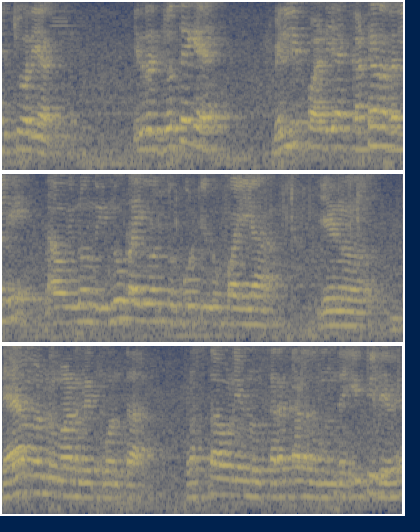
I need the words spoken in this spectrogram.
ಹೆಚ್ಚುವರಿಯಾಗ್ತದೆ. ಇದರ ಜೊತೆಗೆ ಬೆಳ್ಳಿಪಾಡಿಯ ಕಟ್ಟಡದಲ್ಲಿ ನಾವು ಇನ್ನೊಂದು ಇನ್ನೂರೈವತ್ತು ಕೋಟಿ ರೂಪಾಯಿಯ ಏನು ಡ್ಯಾಮನ್ನು ಮಾಡಬೇಕು ಅಂತ ಪ್ರಸ್ತಾವನೆಯನ್ನು ಸರ್ಕಾರದ ಮುಂದೆ ಇಟ್ಟಿದ್ದೇವೆ.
